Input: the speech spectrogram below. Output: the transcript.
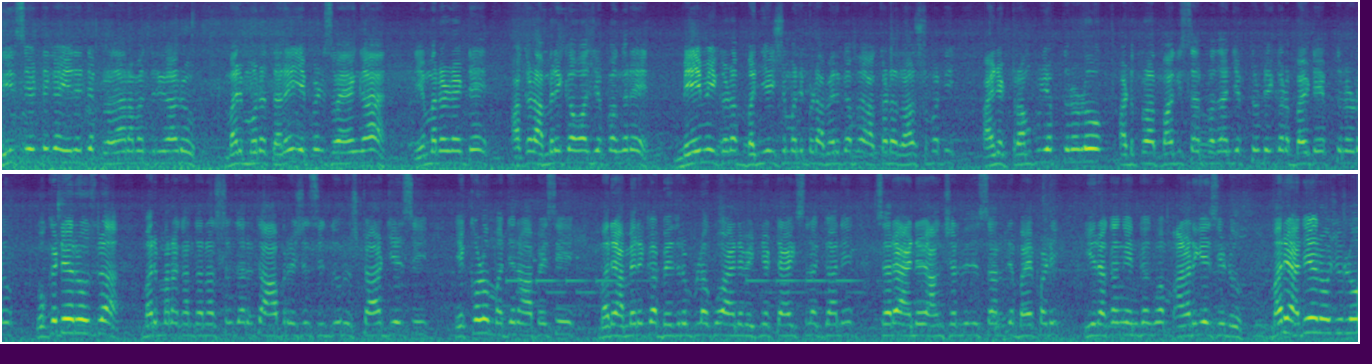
రీసెంట్గా ఏదైతే ప్రధానమంత్రి గారు మరి మొన్న తనే చెప్పిండు స్వయంగా ఏమన్నాడంటే అక్కడ అమెరికా వాళ్ళు చెప్పంగానే మేము ఇక్కడ బంద్ చేసామని ఇప్పుడు అమెరికా అక్కడ రాష్ట్రపతి ఆయన ట్రంప్ చెప్తున్నాడు అటు పాకిస్తాన్ ప్రధాని చెప్తుండే ఇక్కడ బయట చెప్తున్నాడు. ఒకటే రోజుల మరి మనకు అంత నష్టం జరిగితే ఆపరేషన్ సింధూరు స్టార్ట్ చేసి ఎక్కడో మధ్యన ఆపేసి మరి అమెరికా బెదిరింపులకు ఆయన పెట్టిన ట్యాక్స్లకు కానీ సరే ఆయన ఆంక్షలు విధిస్తానంటే భయపడి ఈ రకంగా ఇంకా అడిగేసిండు. మరి అదే రోజుల్లో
